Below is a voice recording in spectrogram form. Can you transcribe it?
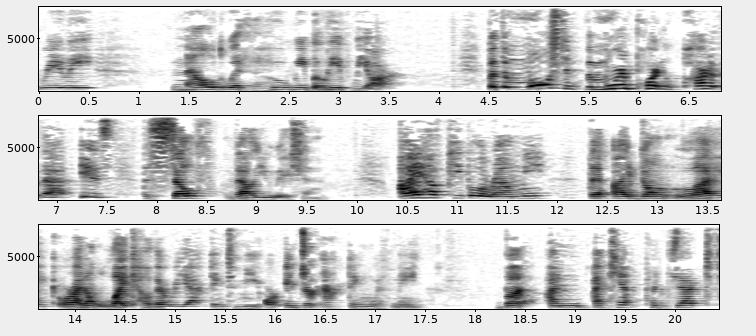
really meld with who we believe we are. But the most the more important part of that is the self-valuation. I have people around me that I don't like or I don't like how they're reacting to me or interacting with me. But I'm I can't project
